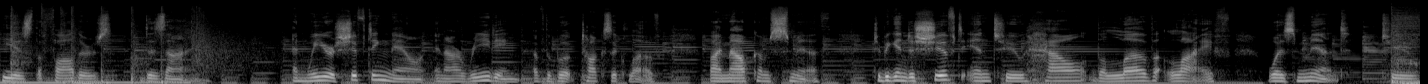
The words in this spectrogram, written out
He is the Father's design. And we are shifting now in our reading of the book Toxic Love by Malcolm Smith to begin to shift into how the love life was meant to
